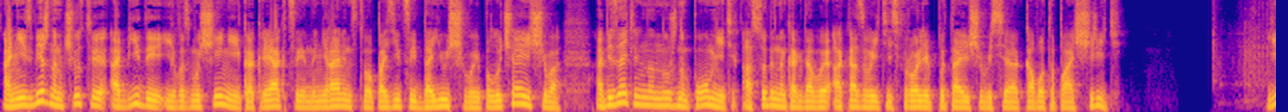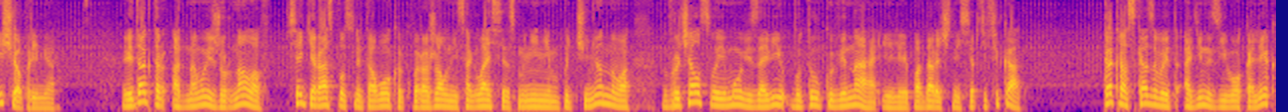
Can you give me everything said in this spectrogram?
О неизбежном чувстве обиды и возмущения как реакции на неравенство позиций дающего и получающего обязательно нужно помнить, особенно когда вы оказываетесь в роли пытающегося кого-то поощрить. Еще пример. Редактор одного из журналов всякий раз после того, как выражал несогласие с мнением подчиненного, вручал своему визави бутылку вина или подарочный сертификат. Как рассказывает один из его коллег,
